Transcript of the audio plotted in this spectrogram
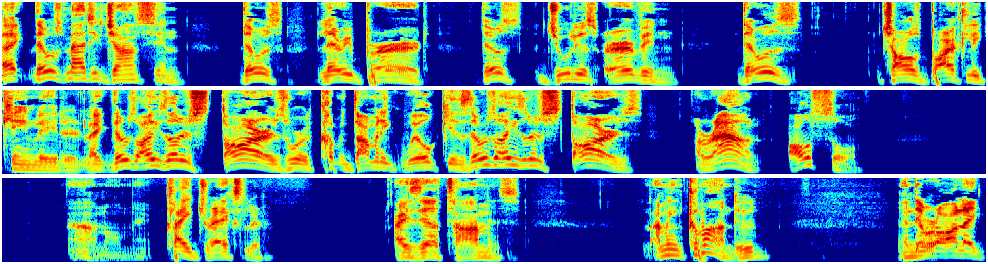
Like, there was Magic Johnson. There was Larry Bird. There was Julius Erving. There was Charles Barkley came later. Like there was all these other stars who were coming. Dominique Wilkins. There was all these other stars around also. I don't know, man. Clyde Drexler, Isiah Thomas. I mean, come on, dude. And they were all like,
